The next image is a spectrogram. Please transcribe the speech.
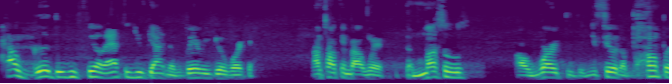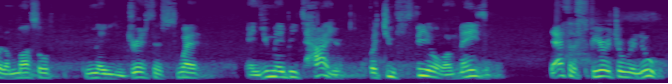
How good do you feel after you've gotten a very good workout? I'm talking about where the muscles are worked, you feel the pump of the muscles, maybe you're drenched in sweat, and you may be tired, but you feel amazing. That's a spiritual renewal.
